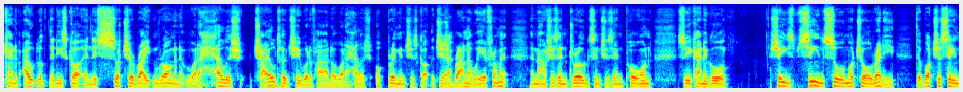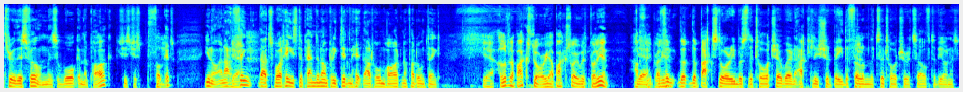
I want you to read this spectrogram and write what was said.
kind of outlook that he's got, and there's such a right and wrong, and what a hellish childhood she would have had, or what a hellish upbringing she's got that she's yeah. ran away from it, and now she's in drugs and she's in porn. So you kind of go, she's seen so much already that what she's seeing through this film is a walk in the park. She's just fuck mm. it, you know. And I yeah. think that's what he's dependent on, but he didn't hit that home hard enough. I don't think. Yeah, I love the backstory. Our backstory was brilliant. Absolutely yeah, brilliant. I think the the backstory was the torture, where it actually should be the film yeah. that's the torture itself. To be honest.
